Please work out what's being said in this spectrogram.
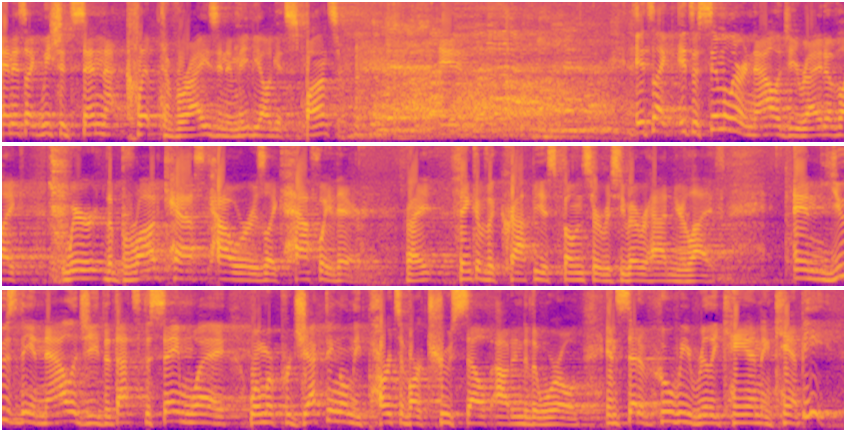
And it's like we should send that clip to Verizon and maybe I'll get sponsored. And, it's like it's a similar analogy, right? Of like where the broadcast tower is like halfway there, right? Think of the crappiest phone service you've ever had in your life. And use the analogy that that's the same way when we're projecting only parts of our true self out into the world instead of who we really can and can't be.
